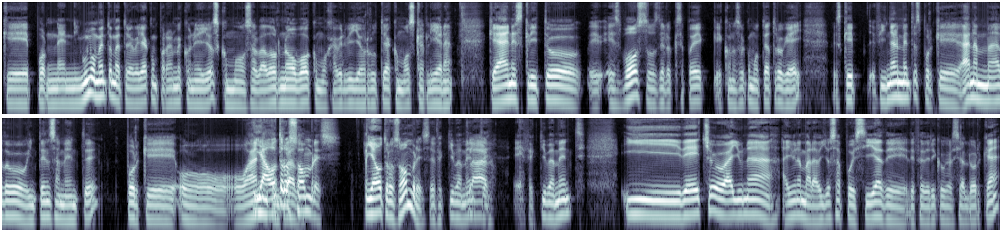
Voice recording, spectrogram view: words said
que por en ningún momento me atrevería a compararme con ellos, como Salvador Novo, como Javier Villarrutia, como Oscar Liera, que han escrito eh, esbozos de lo que se puede eh, conocer como teatro gay, es que finalmente es porque han amado intensamente, porque o, han... Y a otros hombres. Y a otros hombres, efectivamente. Efectivamente. Y de hecho hay una, hay una maravillosa poesía de, Federico García Lorca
